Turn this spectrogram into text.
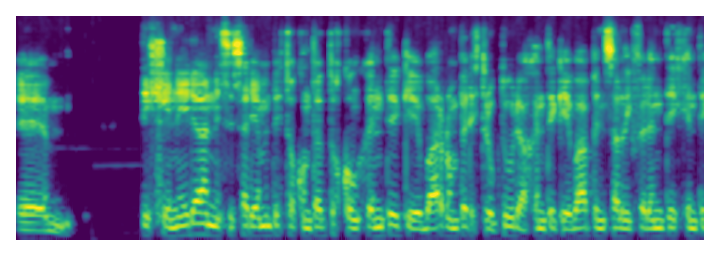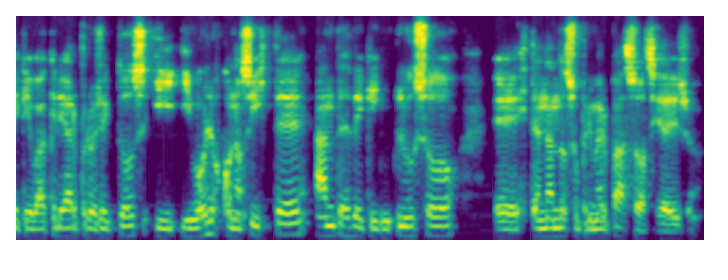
eh, te genera necesariamente estos contactos con gente que va a romper estructura, gente que va a pensar diferente, gente que va a crear proyectos y, vos los conociste antes de que incluso estén dando su primer paso hacia ello.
